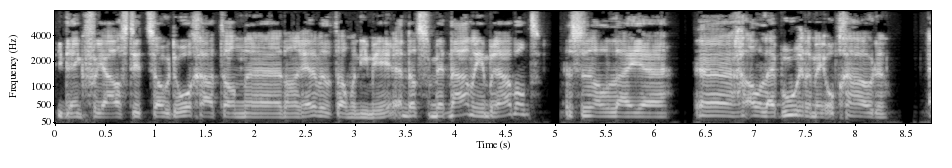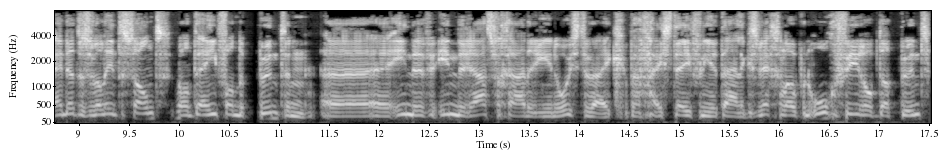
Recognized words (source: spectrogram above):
Die denken van ja, als dit zo doorgaat, dan, uh, dan redden we het allemaal niet meer. En dat is met name in Brabant. Er zijn allerlei, allerlei boeren ermee opgehouden. En dat is wel interessant, want een van de punten uh, in, de, in de raadsvergadering in Oosterwijk, waarbij Stephanie uiteindelijk is weggelopen, ongeveer op dat punt,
